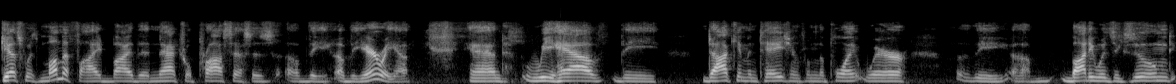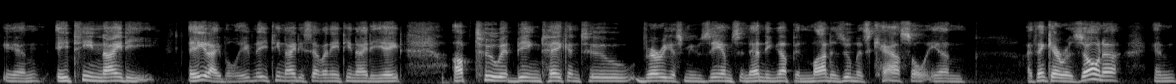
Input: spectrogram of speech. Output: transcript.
guess was mummified by the natural processes of the of the area and we have the documentation from the point where the uh, body was exhumed in 1898 I believe 1897 1898 up to it being taken to various museums and ending up in Montezuma's castle in I think, Arizona, and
